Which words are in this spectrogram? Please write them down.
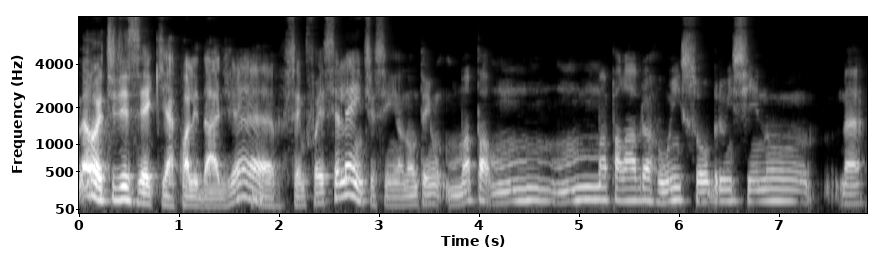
Não, eu te dizer que a qualidade é sempre foi excelente, assim. Eu não tenho uma, um- uma palavra ruim sobre o ensino, né,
